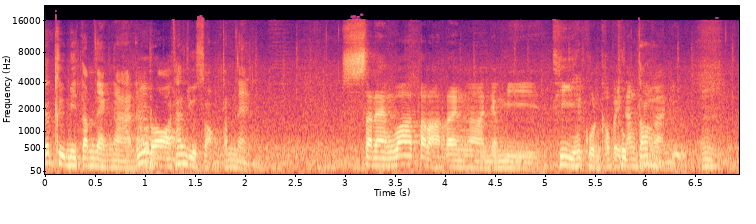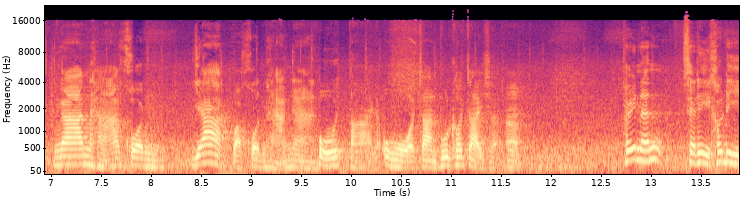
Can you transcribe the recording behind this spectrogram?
ก็คือมีตำแหน่งงานอืมรอท่านอยู่สองตำแหน่ง แสดงว่าตลาดแรงงานยังมีที่ให้คนเข้าไปถูกนั่งต้องทำงานอยู่ งานหาคนยากกว่าคนหางาน โอ้ยตายแล้วโอ้โหอาจารย์พูดเข้าใจใช่อะเพราะฉะนั้นเศรษฐกิจเขาดี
